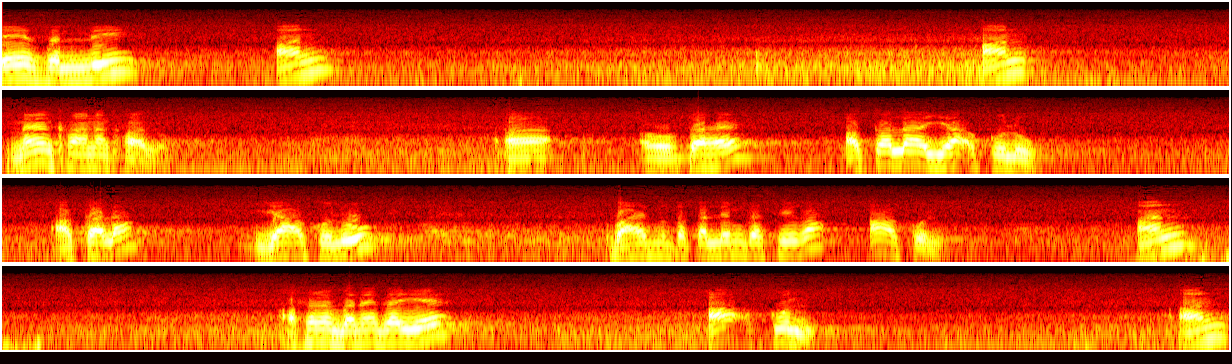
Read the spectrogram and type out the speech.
ए जल्ली अन अन मैं खाना खा लू। होता है, अकला या कुलू अकला या कुलू वाहिद मुतकलम का सीगा, आकुल। अन, असल में बनेगा ये, आकुल। अन,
